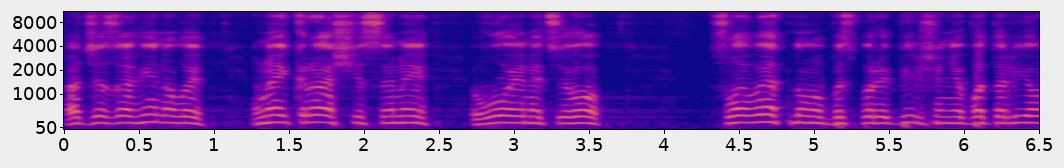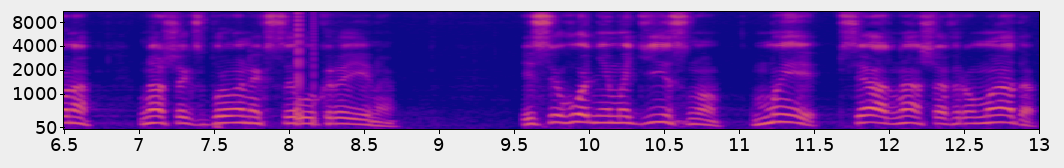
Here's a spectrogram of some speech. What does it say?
Адже загинули найкращі сини воїни цього славетного без перебільшення батальйона наших Збройних сил України. І сьогодні ми дійсно, ми, вся наша громада,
